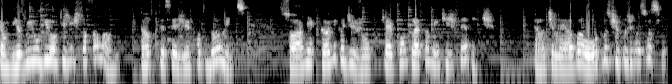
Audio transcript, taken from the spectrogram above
É o mesmo Yu-Gi-Oh! que a gente está falando, tanto TCG quanto Duel Links. Só a mecânica de jogo que é completamente diferente. Ela te leva a outros tipos de raciocínio.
